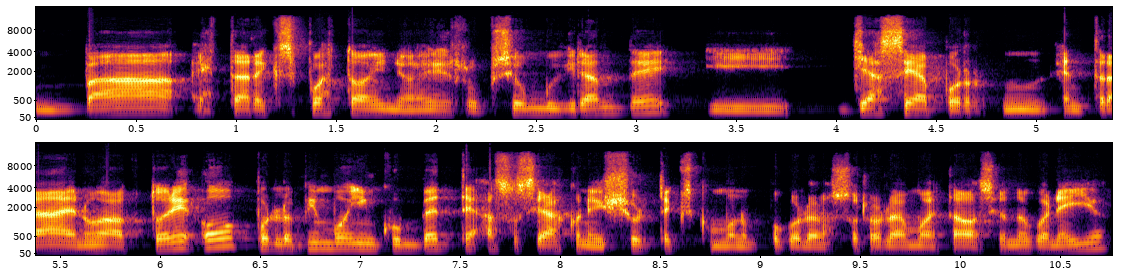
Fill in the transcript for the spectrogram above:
va a estar expuesto a una disrupción muy grande y, ya sea por entrada de nuevos actores o por los mismos incumbentes asociados con InsurTech, como un poco nosotros lo hemos estado haciendo con ellos,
